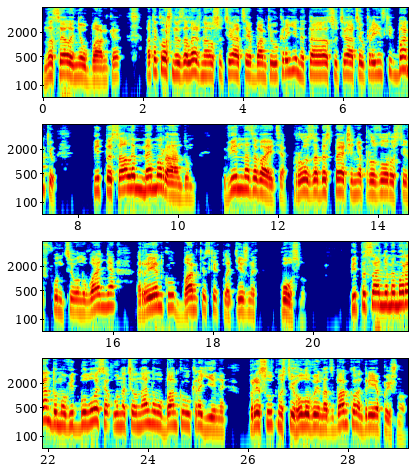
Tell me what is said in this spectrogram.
населення в банках, а також Незалежна Асоціація банків України та Асоціація українських банків підписали меморандум, Він називається Про забезпечення прозорості функціонування ринку банківських платіжних послуг. Підписання меморандуму відбулося у Національному банку України в присутності голови Нацбанку Андрія Пишного.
